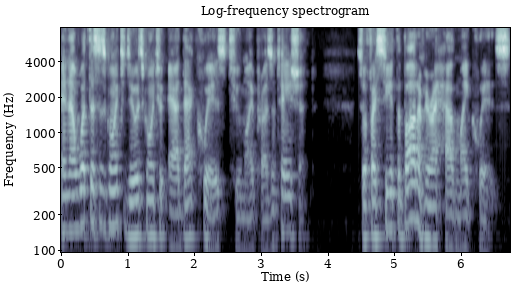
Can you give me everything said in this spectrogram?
And now what this is going to do is going to add that quiz to my presentation. So if I see at the bottom here, I have my quiz.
